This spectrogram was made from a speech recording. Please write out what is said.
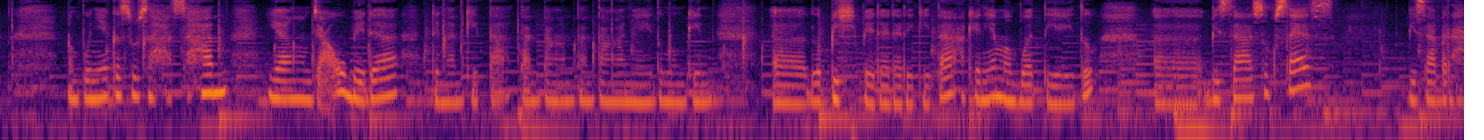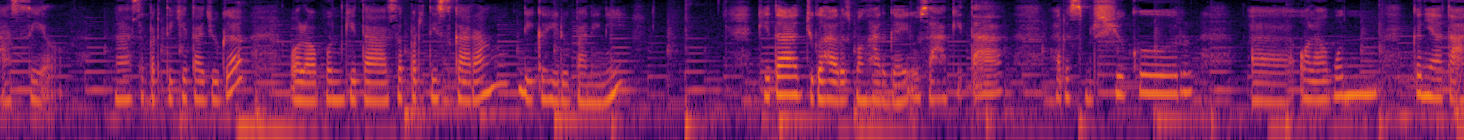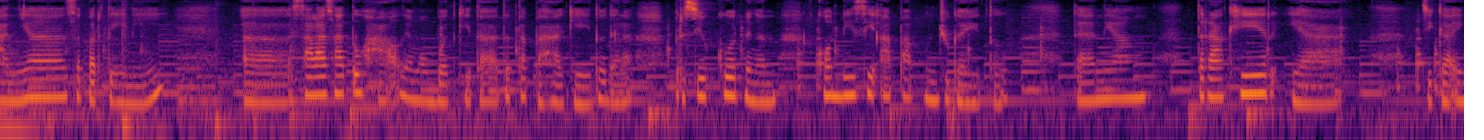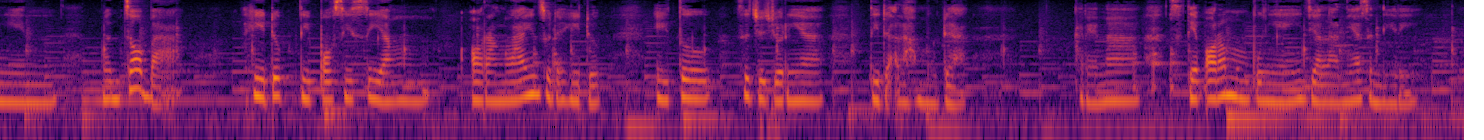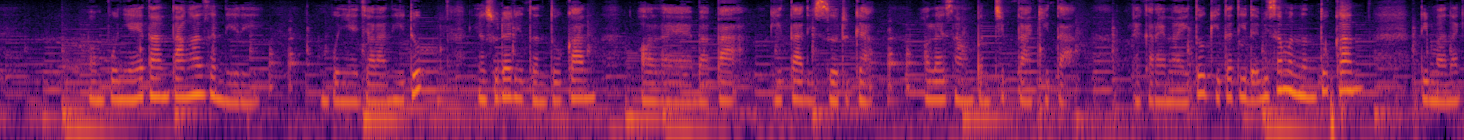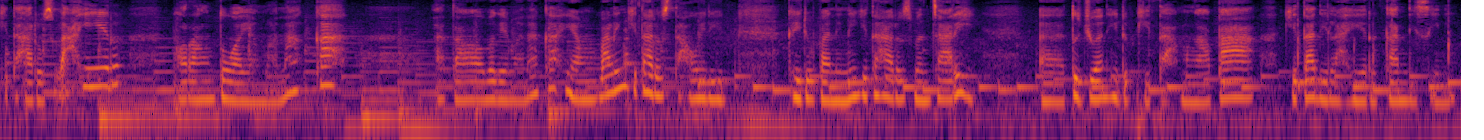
mempunyai kesusahan yang jauh beda dengan kita. Tantangan-tantangannya itu mungkin uh, lebih beda dari kita, akhirnya membuat dia itu uh, bisa sukses, bisa berhasil. Nah, seperti kita juga, walaupun kita seperti sekarang di kehidupan ini, kita juga harus menghargai usaha kita, harus bersyukur, walaupun kenyataannya seperti ini uh, salah satu hal yang membuat kita tetap bahagia itu adalah bersyukur dengan kondisi apa pun juga itu. Dan yang terakhir ya jika ingin mencoba hidup di posisi yang orang lain sudah hidup itu sejujurnya tidaklah mudah karena setiap orang mempunyai jalannya sendiri, mempunyai tantangan sendiri, mempunyai jalan hidup yang sudah ditentukan oleh Bapa kita di surga, oleh Sang Pencipta kita. Oleh karena itu, kita tidak bisa menentukan di mana kita harus lahir, orang tua yang manakah, atau bagaimanakah. Yang paling kita harus tahu di kehidupan ini kita harus mencari uh, tujuan hidup kita, mengapa kita dilahirkan di sini.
